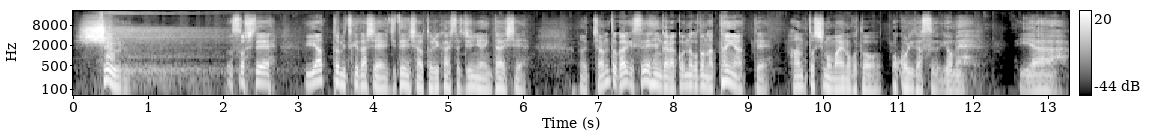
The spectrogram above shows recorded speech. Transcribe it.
シュール。そして、やっと見つけ出して自転車を取り返したジュニアに対して、ちゃんとガキせえへんからこんなことになったんやって、半年も前のことを怒り出す嫁。いや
